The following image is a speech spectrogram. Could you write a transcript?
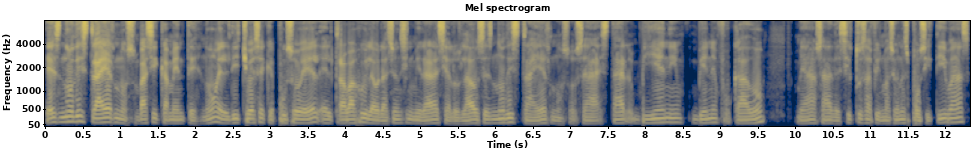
es no distraernos, básicamente, ¿no? El dicho ese que puso él, el trabajo y la oración sin mirar hacia los lados, es no distraernos, o sea, estar bien, bien enfocado vea, o sea, decir tus afirmaciones positivas,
